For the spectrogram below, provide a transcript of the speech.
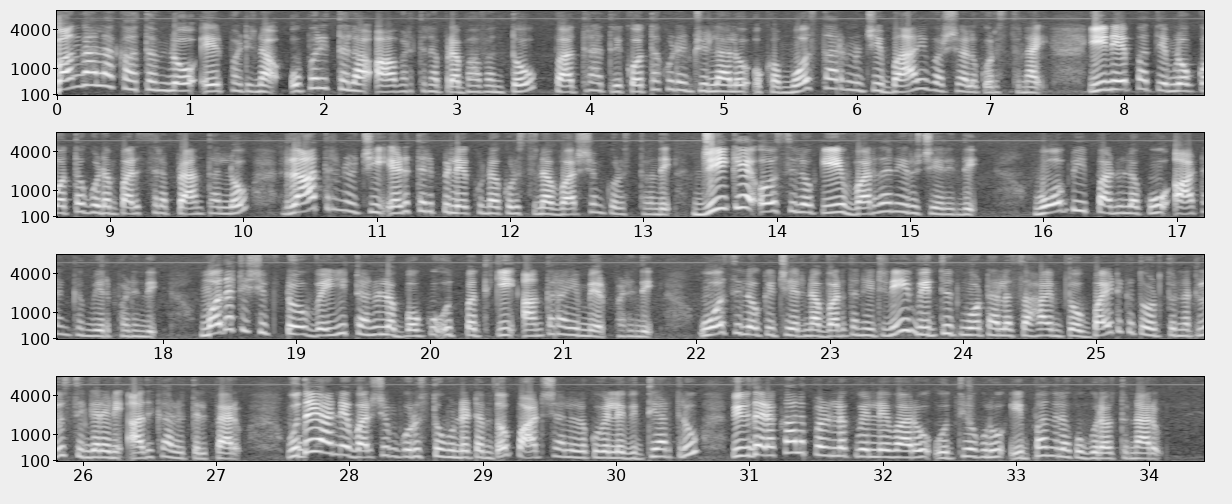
బంగాళాఖాతంలో ఏర్పడిన ఉపరితల ఆవర్తన ప్రభావంతో భద్రాద్రి కొత్తగూడెం జిల్లాలో ఒక మోస్తారు నుంచి భారీ వర్షాలు కురుస్తున్నాయి. ఈ నేపథ్యంలో కొత్తగూడెం పరిసర ప్రాంతాల్లో రాత్రి నుంచి ఎడతెరిపి లేకుండా కురుస్తున్న వర్షం కురుస్తోంది. జీకేఓసీలోకి వరద నీరు చేరింది. ఓబీ పనులకు ఆటంకం ఏర్పడింది. మొదటి షిఫ్ట్ వెయ్యి టన్నుల బొగ్గు ఉత్పత్తికి అంతరాయం ఏర్పడింది. ఓసీలోకి చేరిన వరద నీటిని విద్యుత్ మోటార్ల సహాయంతో బయటకు తోడుతున్నట్లు సింగరేణి అధికారులు తెలిపారు. ఉదయాన్నే వర్షం కురుస్తూ ఉండటంతో పాఠశాలలకు వెళ్ళే విద్యార్థులు వివిధ రకాల పనులకు వెళ్ళేవారు ఉద్యోగులు ఇబ్బందులకు గురవుతున్నారు.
